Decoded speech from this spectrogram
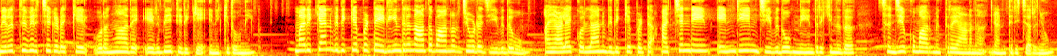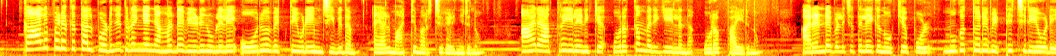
നിലത്ത് വിരിച്ചു കിടക്കയിൽ ഉറങ്ങാതെ എഴുന്നേറ്റിരിക്കെ എനിക്ക് തോന്നി. മരിക്കാൻ വിധിക്കപ്പെട്ട ഇരീന്ദ്രനാഥ ബാനർജിയുടെ ജീവിതവും അയാളെ കൊല്ലാൻ വിധിക്കപ്പെട്ട അച്ഛന്റെയും എന്റെയും ജീവിതവും നിയന്ത്രിക്കുന്നത് സഞ്ജീവ് കുമാർ മിത്രയാണെന്ന് ഞാൻ തിരിച്ചറിഞ്ഞു. കാലപ്പഴക്കത്താൽ പൊടിഞ്ഞു തുടങ്ങിയ ഞങ്ങളുടെ വീടിനുള്ളിലെ ഓരോ വ്യക്തിയുടെയും ജീവിതം അയാൾ മാറ്റിമറിച്ചു കഴിഞ്ഞിരുന്നു. ആ രാത്രിയിൽ എനിക്ക് ഉറക്കം വരികയില്ലെന്ന് ഉറപ്പായിരുന്നു. അരണ്ട വെളിച്ചത്തിലേക്ക് നോക്കിയപ്പോൾ മുഖത്തൊരു വിട്ടിച്ചിരിയോടെ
